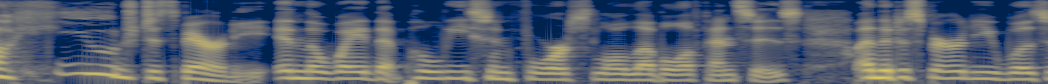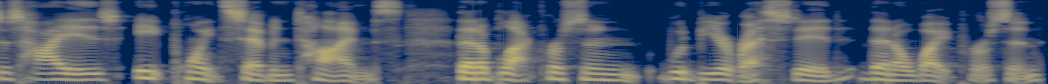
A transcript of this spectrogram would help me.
a huge disparity in the way that police enforce low level offenses. And the disparity was as high as 8.7 times that a black person would be arrested than a white person.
